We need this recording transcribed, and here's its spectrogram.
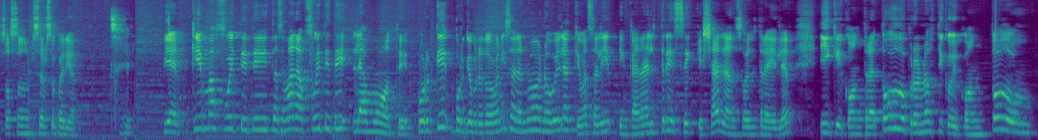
sos un ser superior. Sí. Bien, ¿quién más fue TT esta semana? Fue TT La Mote. ¿Por qué? Porque protagoniza la nueva novela que va a salir en Canal 13, que ya lanzó el tráiler, y que contra todo pronóstico y con todo un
